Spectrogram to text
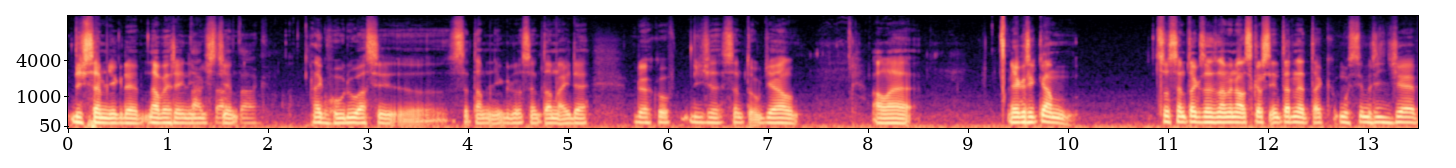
když jsem někde na veřejném místě, tak, tak. tak v Hudu asi uh, se tam někdo sem tam najde, kdo jako ví, že jsem to udělal, ale jak říkám, co jsem tak zaznamenal skrz internet, tak musím říct, že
